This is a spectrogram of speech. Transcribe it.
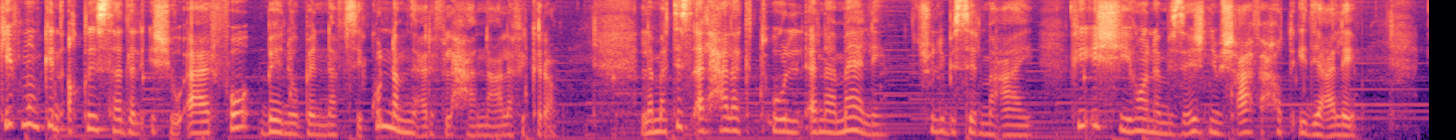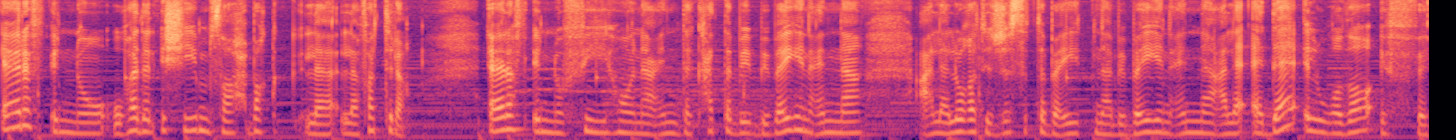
كيف ممكن أقيس هذا الإشي وأعرفه؟ بيني وبين نفسي. كنا بنعرف لحالنا على فكرة. لما تسأل حالك تقول أنا مالي شو اللي بيصير معي في إشي هون مزعجني مش عارفة أحط إيدي عليه. اعرف إنه وهذا الإشي مصاحبك لفترة. اعرف إنه في هون عندك حتى ببين عنا على لغة الجسد تبعيتنا ببين عنا على أداء الوظائف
